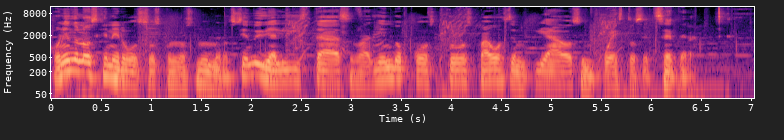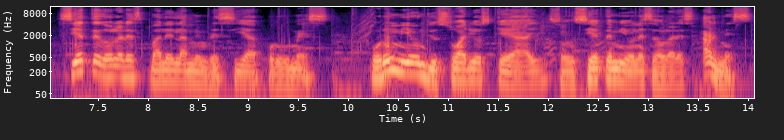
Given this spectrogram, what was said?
poniéndonos generosos con los números, siendo idealistas, evadiendo costos, pagos de empleados, impuestos, etc. 7 dólares vale la membresía por un mes, por un millón de usuarios que hay, son 7 millones de dólares al mes.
